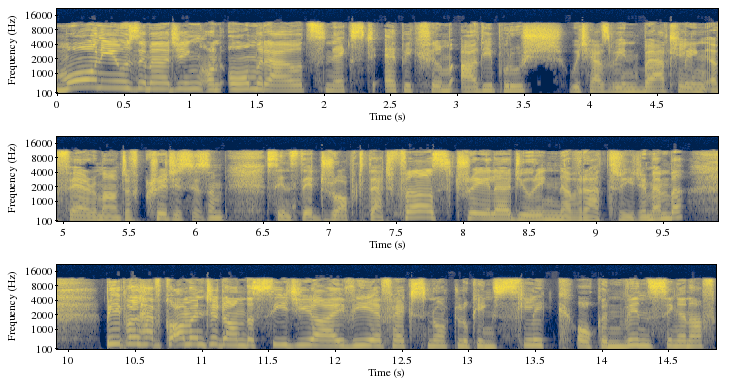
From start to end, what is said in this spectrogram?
More news emerging on Om Raut's next epic film Adipurush, which has been battling a fair amount of criticism since they dropped that first trailer during Navratri. Remember? People have commented on the CGI VFX not looking slick or convincing enough.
